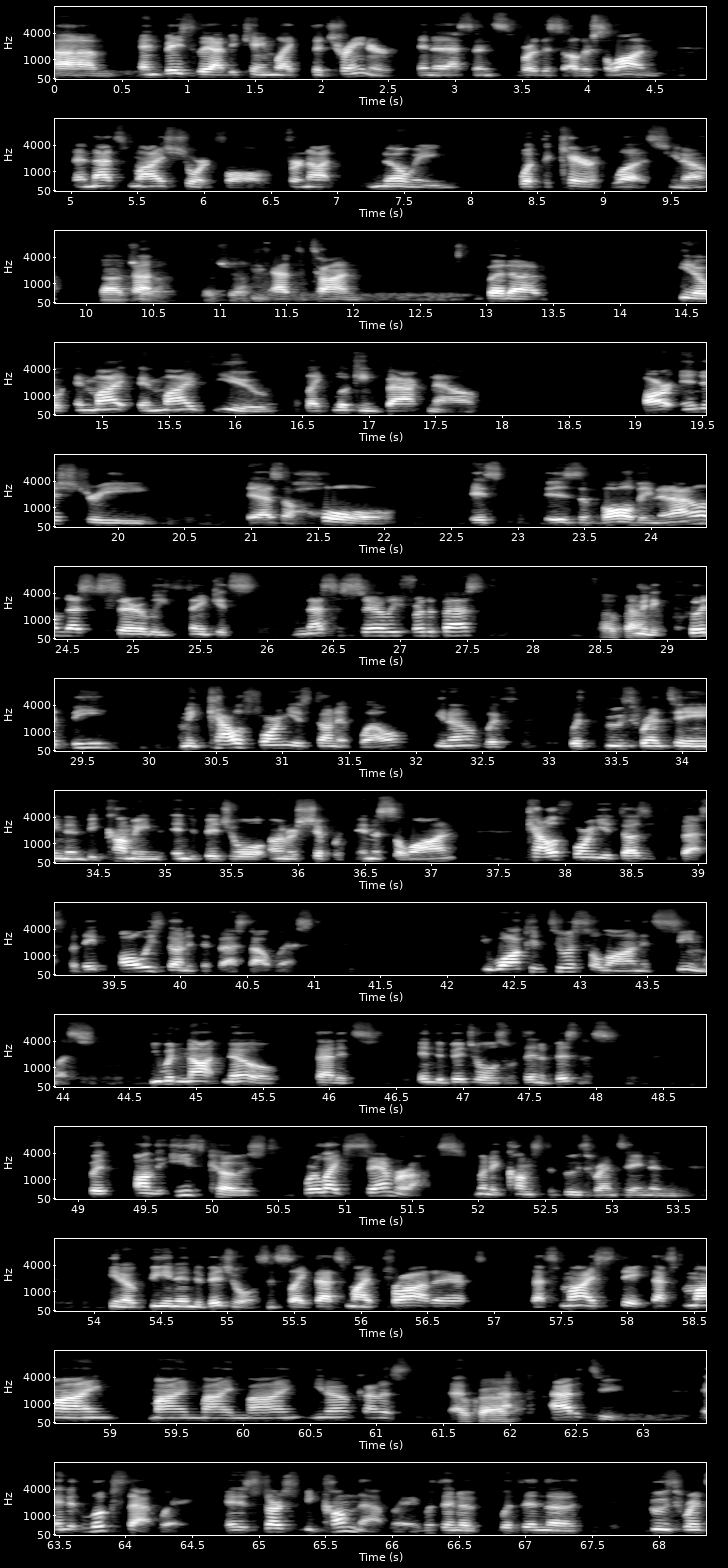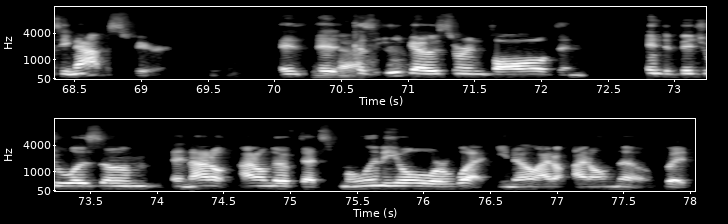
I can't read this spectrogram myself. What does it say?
Um, and basically, I became like the trainer in essence for this other salon. And that's my shortfall for not knowing what the carrot was, you know? Gotcha. Uh, gotcha. At the time. But, uh, you know, in my, in my view, like looking back now, our industry as a whole is is evolving, and I don't necessarily think it's necessarily for the best. Okay. I mean, it could be. I mean, California's done it well, you know, with with booth renting and becoming individual ownership within a salon. California does it the best, but they've always done it the best out west. You walk into a salon, it's seamless. You would not know that it's individuals within a business. But on the East Coast, we're like samurais when it comes to booth renting and you know being individuals. It's like that's my product, that's my state, that's mine, mine, mine, mine. You know, kind of okay. attitude, and it looks that way, and it starts to become that way within a within the booth renting atmosphere because yeah. egos are involved and individualism and i don't i don't know if that's millennial or what you know i don't i don't know but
